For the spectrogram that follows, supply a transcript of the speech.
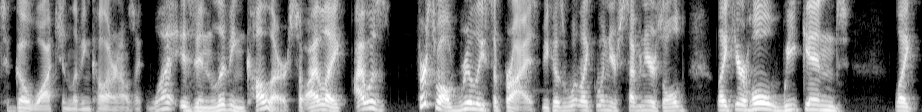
to go watch in living color. And I was like, What is in living color? So I like, I was first of all really surprised because what like when you're seven years old, like your whole weekend like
